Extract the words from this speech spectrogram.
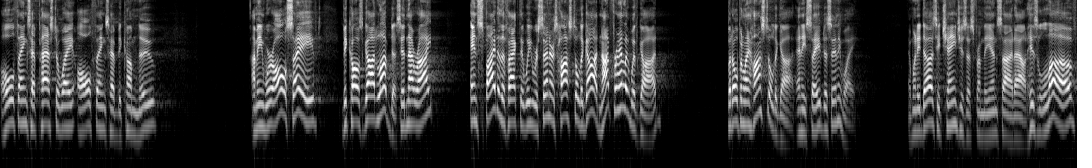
Old things have passed away, all things have become new. I mean, we're all saved because God loved us, isn't that right? In spite of the fact that we were sinners hostile to God, not friendly with God, but openly hostile to God, and He saved us anyway. And when He does, He changes us from the inside out. His love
